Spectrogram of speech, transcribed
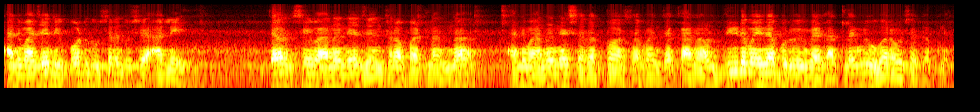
आणि माझे रिपोर्ट दुसऱ्या दिवशी आले त्या दिवशी माननीय जयंतराव पाटलांना आणि माननीय शरद पवार साहेबांच्या कानावर दीड महिन्यापूर्वी मी घातलं मी उभा राहू शकत नाही.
